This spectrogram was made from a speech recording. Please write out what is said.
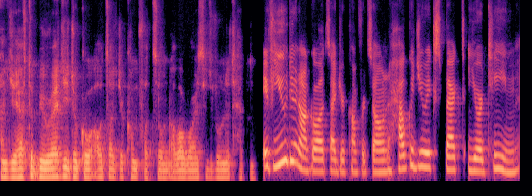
And you have to be ready to go outside your comfort zone. Otherwise, it will not happen. If you do not go outside your comfort zone, how could you expect your team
